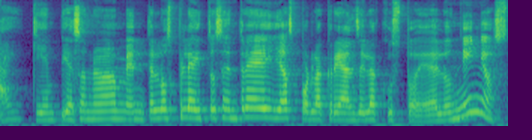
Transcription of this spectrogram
Aquí empiezan nuevamente los pleitos entre ellas por la crianza y la custodia de los niños.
